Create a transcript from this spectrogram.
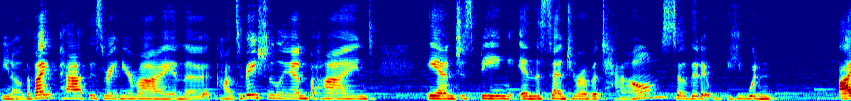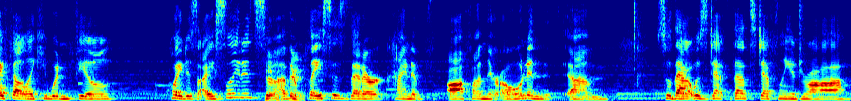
you know, the bike path is right nearby and the conservation land behind, and just being in the center of a town so that it, he wouldn't, I felt like he wouldn't feel quite as isolated. Some yeah, other yeah. places that are kind of off on their own, and um, so that was de- that's definitely a draw.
